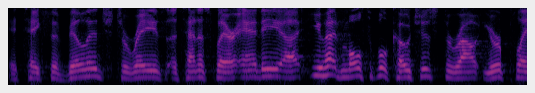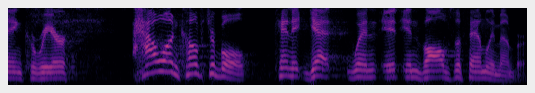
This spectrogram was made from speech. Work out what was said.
It takes a village to raise a tennis player. Andy, uh, you had multiple coaches throughout your playing career. How uncomfortable can it get when it involves a family member?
